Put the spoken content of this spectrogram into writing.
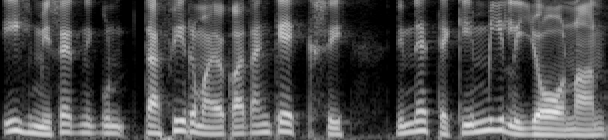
ihmiset, niin tämä firma, joka tämän keksi, niin ne teki miljoonan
